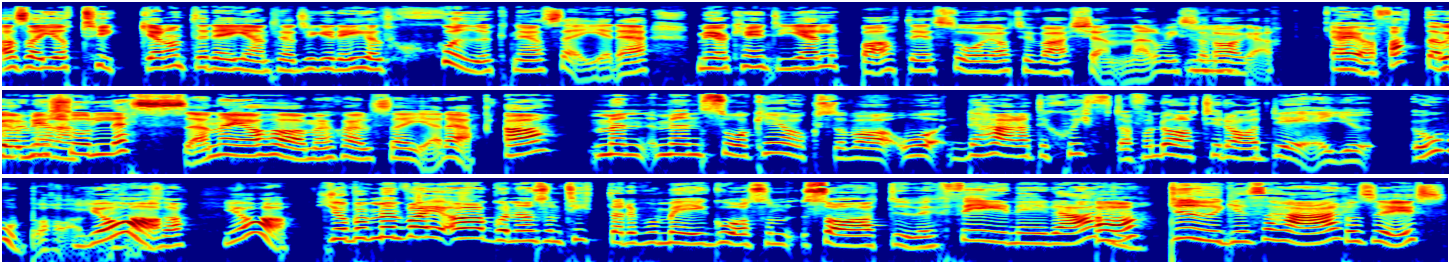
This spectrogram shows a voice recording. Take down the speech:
Alltså jag tycker inte det egentligen, jag tycker det är helt sjukt när jag säger det men jag kan ju inte hjälpa att det är så jag tyvärr känner vissa dagar. Ja jag fattar Och vad jag du blir menar. så ledsen när jag hör mig själv säga det. Ja men, men så kan jag också vara och det här att det skiftar från dag till dag det är ju obehagligt Ja, alltså. ja, Jag bara, men vad är ögonen som tittade på mig igår som sa att du är fin Ida, Ja. du duger så här. precis.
